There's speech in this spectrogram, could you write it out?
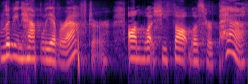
living happily ever after on what she thought was her path.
